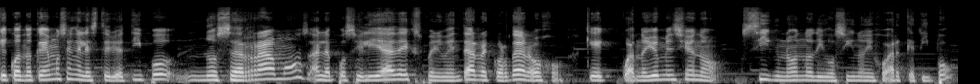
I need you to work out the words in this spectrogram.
que cuando caemos en el estereotipo nos cerramos a la posibilidad de experimentar, recordar, ojo, que cuando yo menciono signo, no digo signo, dijo arquetipo,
